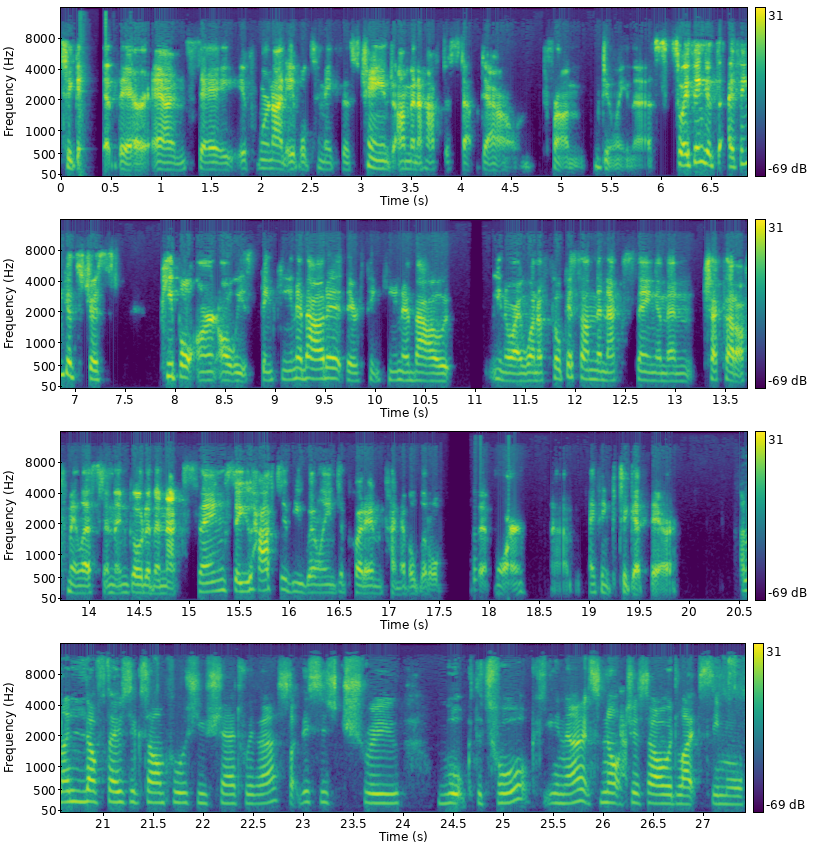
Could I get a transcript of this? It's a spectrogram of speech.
to get there and say if we're not able to make this change i'm going to have to step down from doing this. So i think it's i think it's just people aren't always thinking about it. They're thinking about you know i want to focus on the next thing and then check that off my list and then go to the next thing. So you have to be willing to put in kind of a little bit more um, i think to get there. And i love those examples you shared with us. Like this is true walk the talk you know? It's not just oh, i would like to see more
